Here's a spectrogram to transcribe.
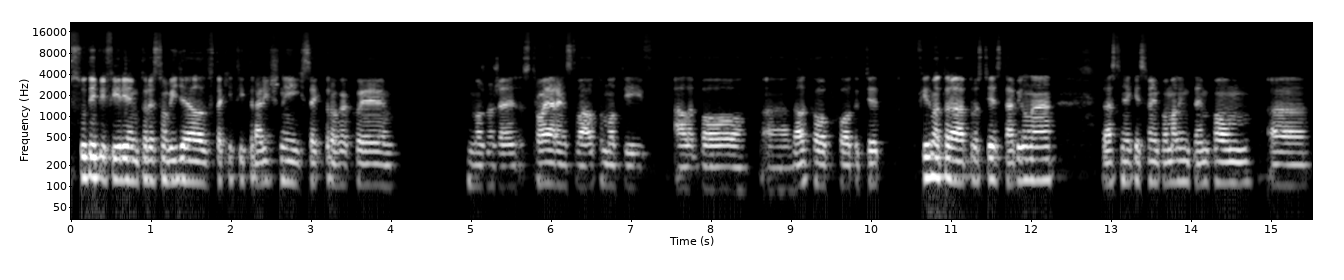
sú typy firiem, ktoré som videl v takých tých tradičných sektoroch, ako je možno, že strojárenstvo, automotív alebo uh, veľký obchod, kde firma, ktorá proste je stabilná, rastie nejakým svojím pomalým tempom, uh,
